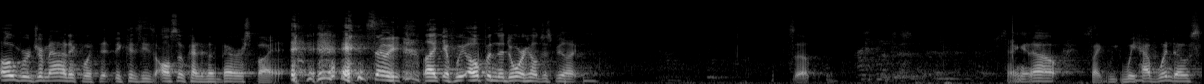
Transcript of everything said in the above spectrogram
over dramatic with it because he's also kind of embarrassed by it. and so, he, like, if we open the door, he'll just be like, What's up? Just, just hanging out. It's like, we, have windows.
